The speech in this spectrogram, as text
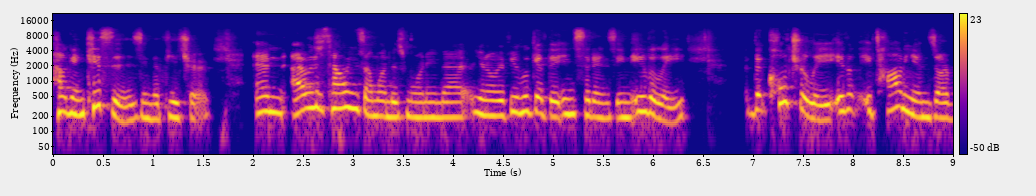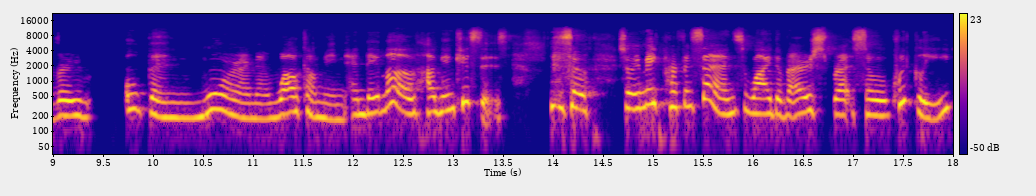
hug and kisses in the future. And I was telling someone this morning that you know if you look at the incidents in Italy, that culturally it, Italians are very open, warm, and welcoming, and they love hug and kisses. So so it makes perfect sense why the virus spread so quickly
